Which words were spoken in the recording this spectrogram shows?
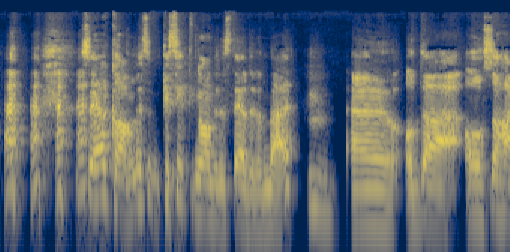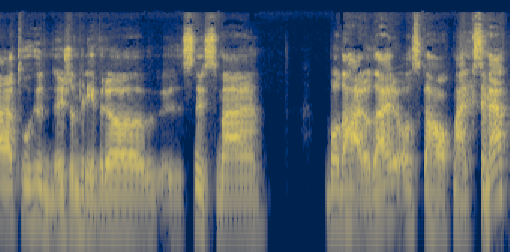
så jeg kan liksom ikke sitte noen andre steder enn der. Mm. Uh, og, da, og så har jeg to hunder som driver og snuser meg både her og der og skal ha oppmerksomhet.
